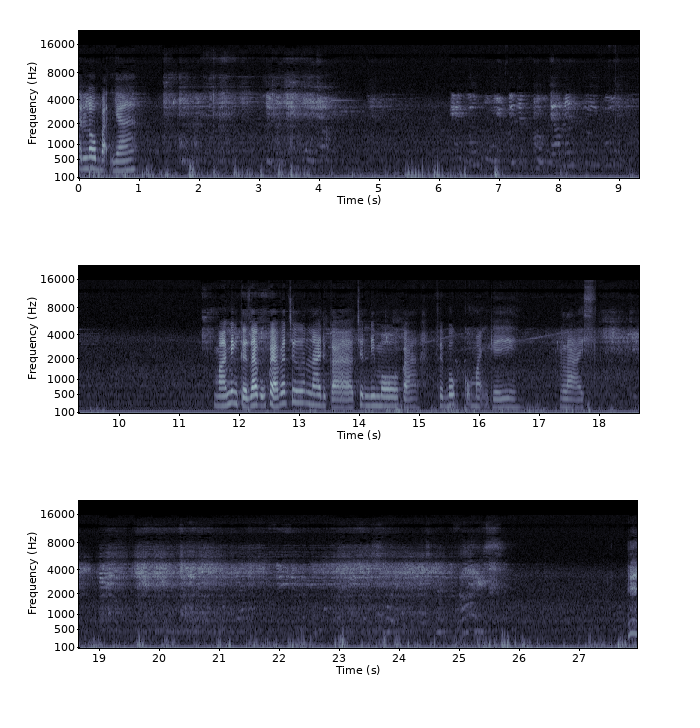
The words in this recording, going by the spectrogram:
Hello bạn nha. Máy mình kể ra cũng khỏe phết chứ, like được cả trên demo cả Facebook cũng mạnh ghê. Like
